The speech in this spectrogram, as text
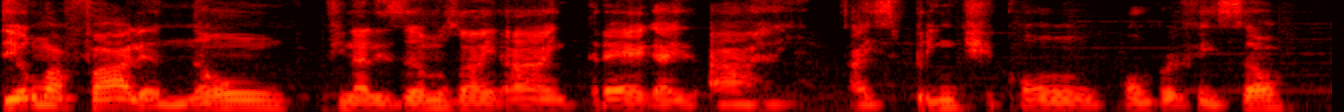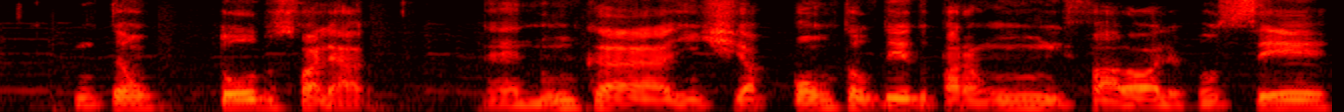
Deu uma falha, não finalizamos a, a entrega, a, a sprint com, com perfeição, então todos falharam. Né? Nunca a gente aponta o dedo para um e fala: olha, você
